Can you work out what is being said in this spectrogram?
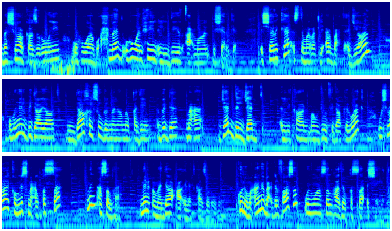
بشار كازروني وهو أبو أحمد وهو الحين اللي يدير أعمال الشركة. الشركة استمرت لأربعة أجيال ومن البدايات من داخل سوق المنام القديم بدا مع جد الجد اللي كان موجود في ذاك الوقت وش رأيكم نسمع القصة من أصلها من عمداء عائلة كازروني. كونوا معنا بعد الفاصل ونواصل هذه القصة الشيقة.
